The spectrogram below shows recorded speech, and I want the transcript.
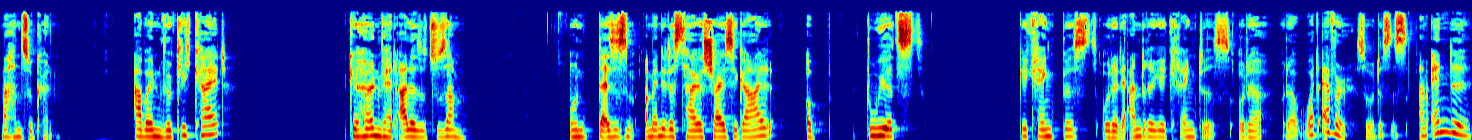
machen zu können. Aber in Wirklichkeit gehören wir halt alle so zusammen. Und da ist es am Ende des Tages scheißegal, ob du jetzt gekränkt bist oder der andere gekränkt ist oder, oder whatever. So, das ist am Ende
